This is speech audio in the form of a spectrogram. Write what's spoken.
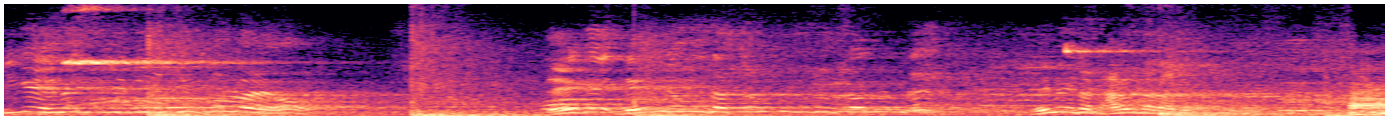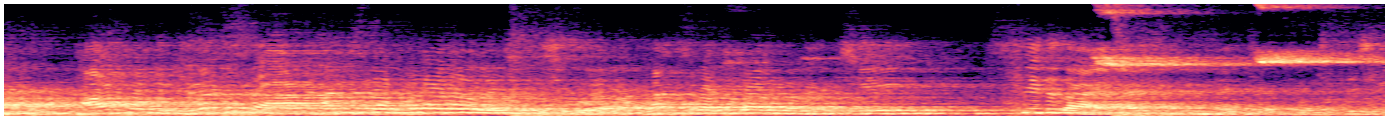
이게 MSBB 팀 컬러예요. 네 개, 네 명이 다 점프슛을 썼는데 네 명이 다 다른 사람이에요. 다음 곡은 한스가 한스가 플라이어를 치시고요. 한스가 플라이어를 치 스피드가 잘치는 세트 같이 쓰시기 바랍니다.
